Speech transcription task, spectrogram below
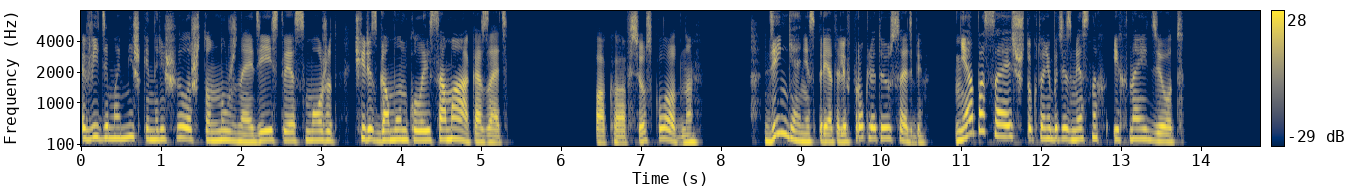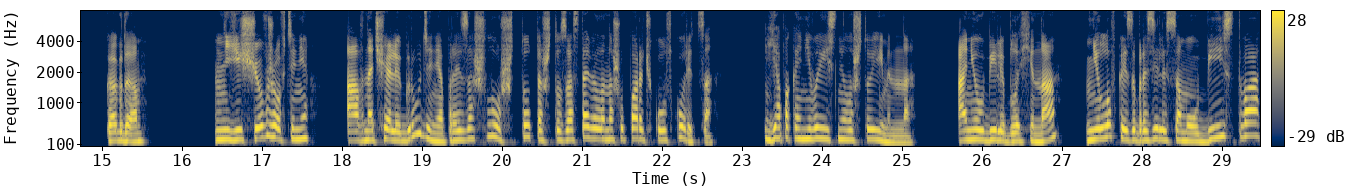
Видимо, Мишкин решила, что нужное действие сможет через гомункула и сама оказать. «Пока все складно». Деньги они спрятали в проклятой усадьбе не опасаясь, что кто-нибудь из местных их найдет. «Когда?» «Еще в Жовтине, а в начале Грудиня произошло что-то, что заставило нашу парочку ускориться. Я пока не выяснила, что именно. Они убили Блохина, неловко изобразили самоубийство,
